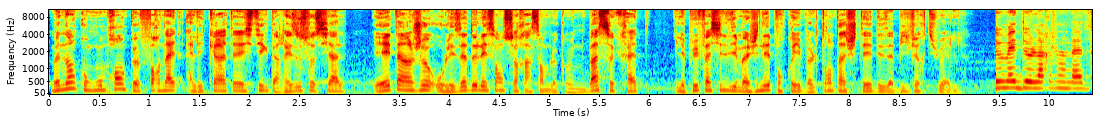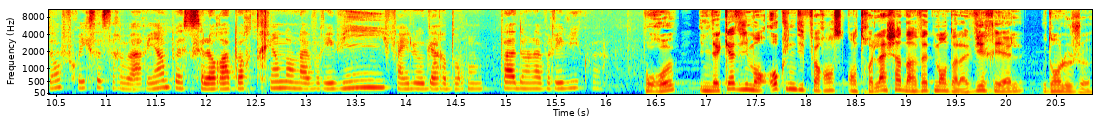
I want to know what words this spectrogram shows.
Maintenant qu'on comprend que Fortnite a les caractéristiques d'un réseau social et est un jeu où les adolescents se rassemblent comme une base secrète, il est plus facile d'imaginer pourquoi ils veulent tant acheter des habits virtuels. De mettre de l'argent là-dedans, je croyais que ça servait à rien parce que ça leur apporte rien dans la vraie vie. Enfin, ils le garderont pas dans la vraie vie, quoi. Pour eux, il n'y a quasiment aucune différence entre l'achat d'un vêtement dans la vie réelle ou dans le jeu.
